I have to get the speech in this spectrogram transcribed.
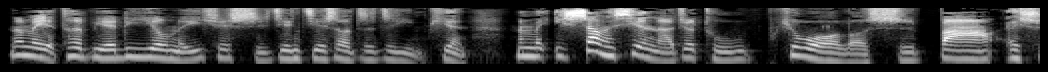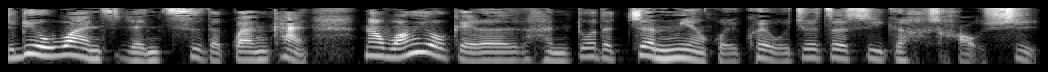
那么也特别利用了一些时间介绍这支影片。那么一上线呢，就突破了十八哎十六万人次的观看。那网友给了很多的正面回馈，我觉得这是一个好事。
